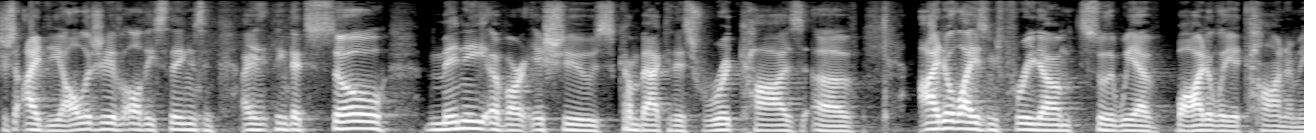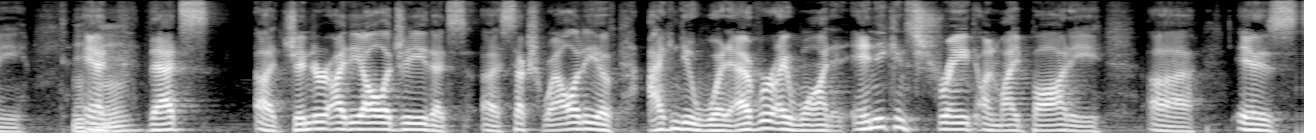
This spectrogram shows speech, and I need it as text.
just ideology of all these things. And I think that so many of our issues come back to this root cause of idolizing freedom so that we have bodily autonomy. And mm-hmm. that's uh, gender ideology, that's uh, sexuality of I can do whatever I want, and any constraint on my body uh, is,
